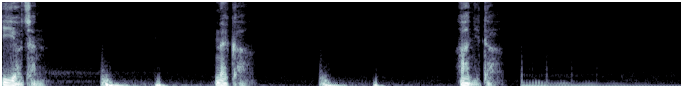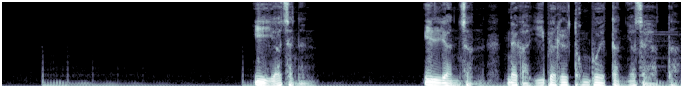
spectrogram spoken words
이 여잔 내가 아니다. 이 여자는 1년 전 내가 이별을 통보했던 여자였다.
